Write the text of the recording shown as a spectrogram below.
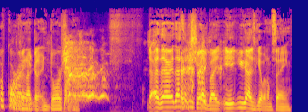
of course, we're not going to endorse you. That's extreme, but you, you guys get what I'm saying.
